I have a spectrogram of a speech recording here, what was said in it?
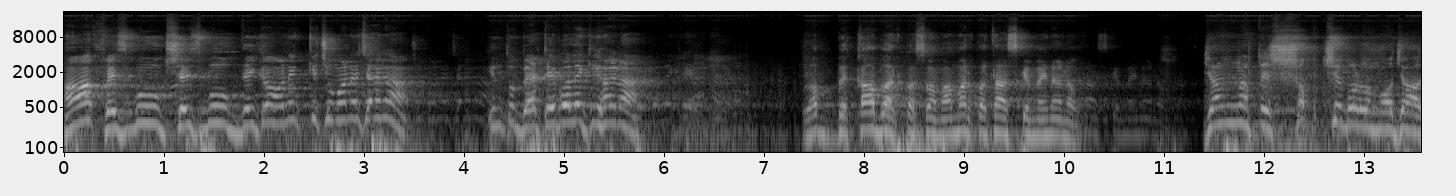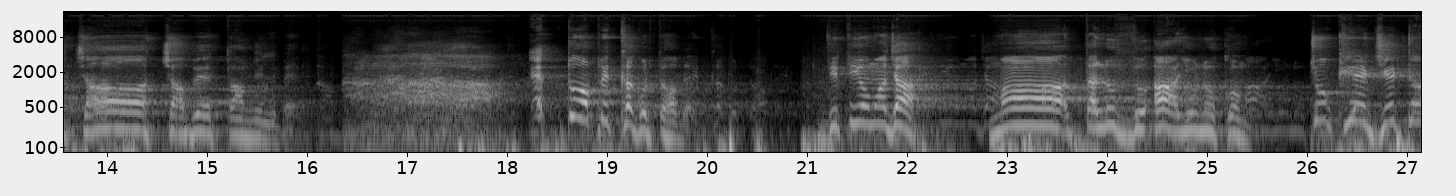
হ্যাঁ? ফেসবুক ফেসবুক দেখা অনেক কিছু মনে চায় না? কিন্তু ব্যাটে বলে কি হয় না? রব্বে কাবার কসম, আমার কথা আজকে মেনে নাও। জান্নাতের সবচেয়ে বড় মজা যা চাবে তা মিলবে। একটু অপেক্ষা করতে হবে। দ্বিতীয় মজা, মা তালুদ্দু আয়ুনুকুম, চোখে যেটা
